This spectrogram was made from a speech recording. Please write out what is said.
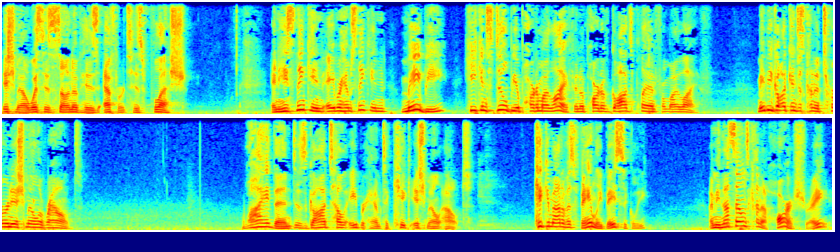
Ishmael was his son of his efforts, his flesh. And he's thinking, Abraham's thinking, maybe he can still be a part of my life and a part of God's plan for my life. Maybe God can just kind of turn Ishmael around. Why then does God tell Abraham to kick Ishmael out? Kick him out of his family, basically. I mean, that sounds kind of harsh, right?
